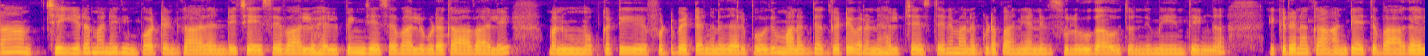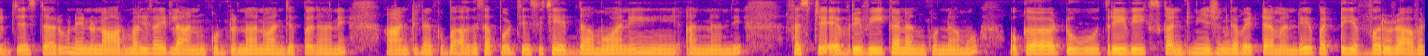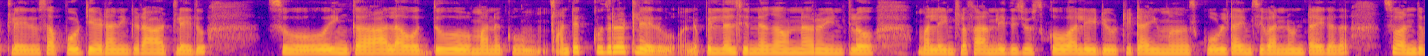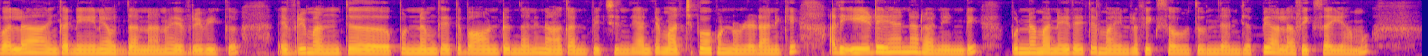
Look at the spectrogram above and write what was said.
చెయ్యడం అనేది ఇంపార్టెంట్ కాదండి. చేసేవాళ్ళు హెల్పింగ్ చేసేవాళ్ళు కూడా కావాలి. మనం ఒక్కటి ఫుడ్ పెట్టంగానే సరిపోదు. మనకు తగ్గట్టు ఎవరైనా హెల్ప్ చేస్తేనే మనకు కూడా పని అనేది సులువుగా అవుతుంది మెయిన్ థింగ్. ఇక్కడ నాకు ఆంటీ అయితే బాగా హెల్ప్ చేస్తారు. నేను నార్మల్గా ఇట్లా అనుకుంటున్నాను అని చెప్పగానే ఆంటీ నాకు బాగా సపోర్ట్ చేసి చేద్దాము అని అన్నది. ఫస్ట్ ఎవ్రీ వీక్ అని అనుకున్నాము. ఒక టూ త్రీ వీక్స్ కంటిన్యూషన్గా పెట్టామండి. బట్ ఎవ్వరు రావట్లేదు. సపోర్ట్ చేయడానికి రావట్లేదు. సో ఇంకా అలా వద్దు మనకు అంటే కుదరట్లేదు. అంటే పిల్లలు చిన్నగా ఉన్నారు ఇంట్లో మళ్ళీ ఇంట్లో ఫ్యామిలీది చూసుకోవాలి డ్యూటీ టైం స్కూల్ టైమ్స్ ఇవన్నీ ఉంటాయి కదా. సో అందువల్ల ఇంకా నేనే వద్దన్నాను ఎవ్రీ వీక్. ఎవ్రీ మంత్ పుణ్యంకి అయితే బాగుంటుందని నాకు అనిపించింది. అంటే మర్చిపోకుండా ఉండడానికి అది ఏ డే అయినా రానివ్వండి. పుణ్యం అనేది అయితే మైండ్లో ఫిక్స్ అవుతుంది అని చెప్పి అలా ఫిక్స్ అయ్యాము.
